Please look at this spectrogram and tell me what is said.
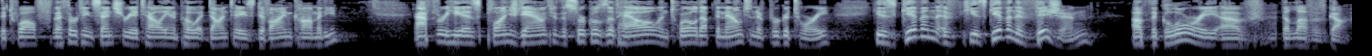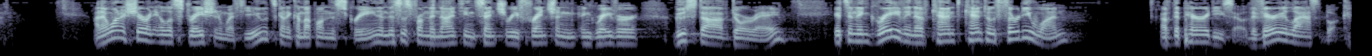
the 12th, the 13th century Italian poet Dante's Divine Comedy. After he has plunged down through the circles of hell and toiled up the mountain of purgatory, he is given a, he is given a vision of the glory of the love of God. And I want to share an illustration with you. It's going to come up on the screen. And this is from the 19th century French engraver Gustave Doré. It's an engraving of Canto 31 of the Paradiso, the very last book.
